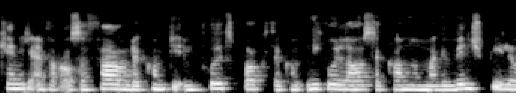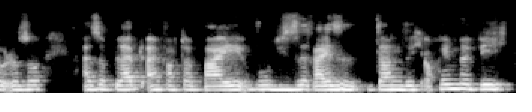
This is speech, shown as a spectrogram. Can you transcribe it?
kenne ich einfach aus Erfahrung, da kommt die Impulsbox, da kommt Nikolaus, da kommen nochmal Gewinnspiele oder so. Also bleibt einfach dabei, wo diese Reise dann sich auch hinbewegt,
